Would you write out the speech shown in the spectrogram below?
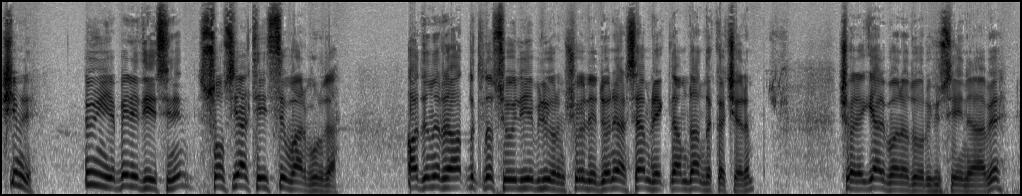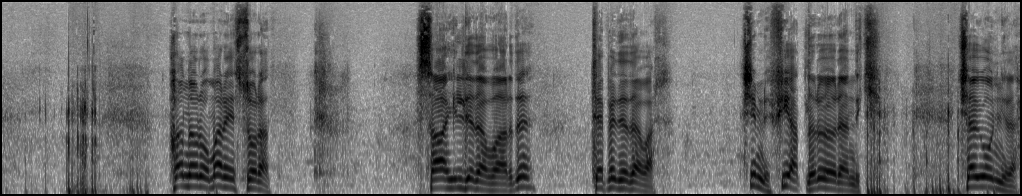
Şimdi Ünye Belediyesi'nin sosyal tesisi var burada. Adını rahatlıkla söyleyebiliyorum. Şöyle dönersem reklamdan da kaçarım. Şöyle gel bana doğru Hüseyin abi. Panorama restoran. Sahilde de vardı. Tepede de var. Şimdi fiyatları öğrendik. Çay 10 lira.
